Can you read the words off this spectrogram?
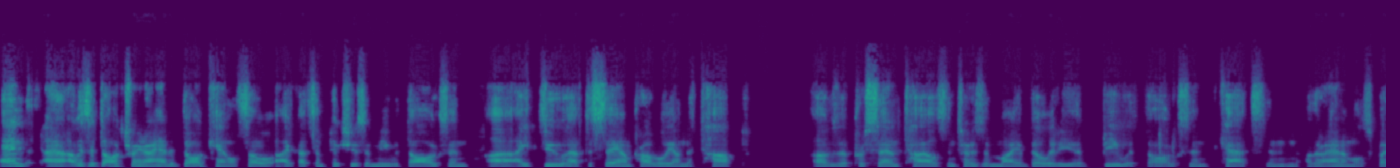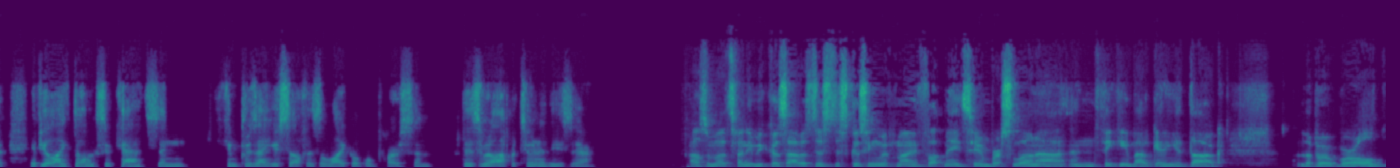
And I, was a dog trainer. I had a dog kennel, so I've got some pictures of me with dogs. And I do have to say, I'm probably on the top of the percentiles in terms of my ability to be with dogs and cats and other animals. But if you like dogs or cats and you can present yourself as a likable person, there's real opportunities there. Awesome. Well, it's funny because I was just discussing with my flatmates here in Barcelona and thinking about getting a dog. The world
